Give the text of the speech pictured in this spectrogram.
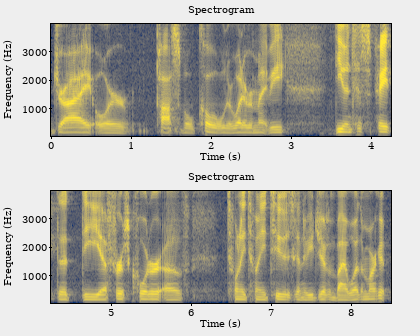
dry or possible cold or whatever it might be. Do you anticipate that the uh, first quarter of 2022 is going to be driven by a weather market?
